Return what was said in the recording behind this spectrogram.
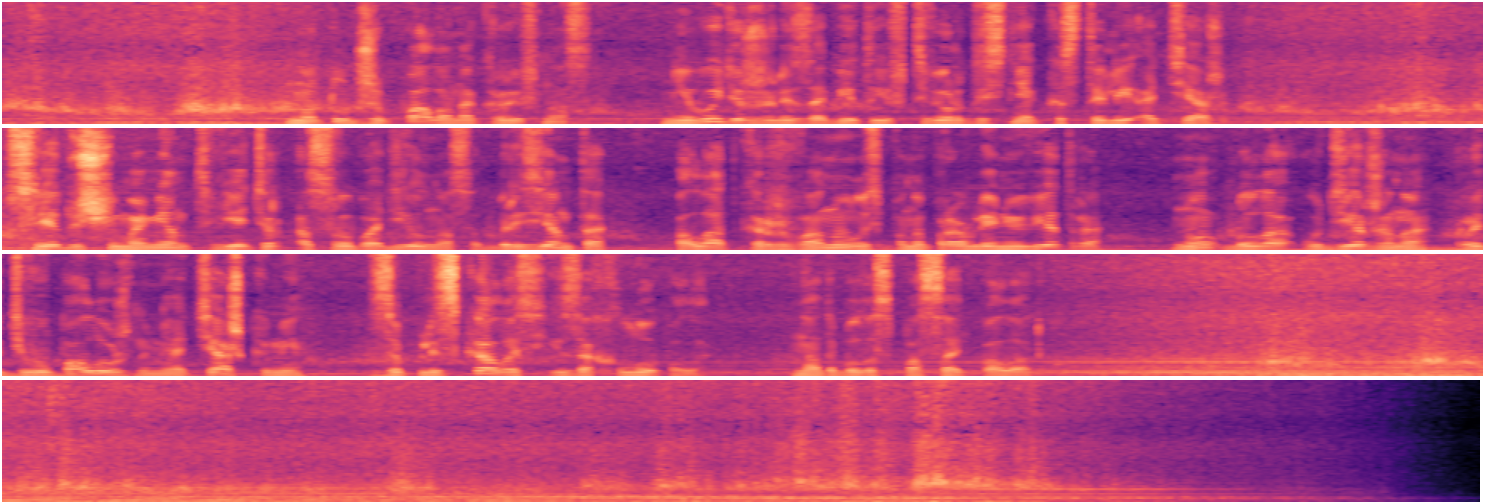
но тут же пала, накрыв нас. Не выдержали забитые в твердый снег костыли оттяжек. В следующий момент ветер освободил нас от брезента, палатка рванулась по направлению ветра, но была удержана противоположными оттяжками, заплескалась и захлопала. Надо было спасать палатку.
